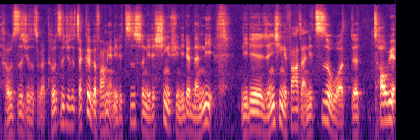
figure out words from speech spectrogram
投资，就是这个投资就是在各个方面，你的知识、你的兴趣、你的能力、你的人性的发展、你自我的超越，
